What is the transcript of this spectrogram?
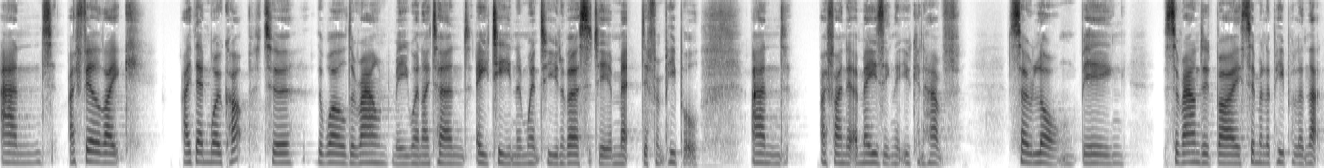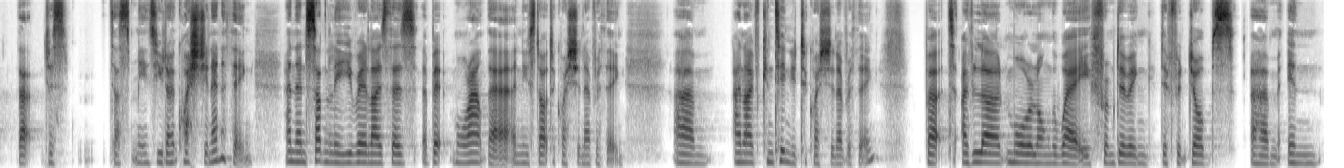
and I feel like I then woke up to the world around me when I turned 18 and went to university and met different people. And I find it amazing that you can have so long being surrounded by similar people and that that just just means you don't question anything. And then suddenly you realize there's a bit more out there and you start to question everything. Um, and i've continued to question everything but i've learned more along the way from doing different jobs um, in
